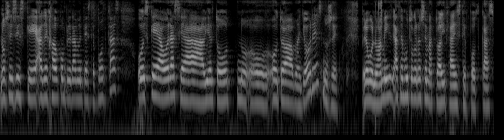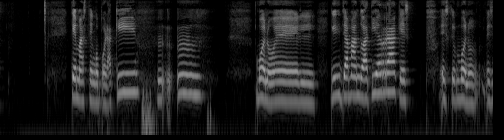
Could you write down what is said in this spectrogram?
no sé si es que ha dejado completamente este podcast o es que ahora se ha abierto otro a mayores, no sé. Pero bueno, a mí hace mucho que no se me actualiza este podcast. ¿Qué más tengo por aquí? Mm, mm, mm. Bueno, el llamando a tierra, que es es que, bueno, es,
